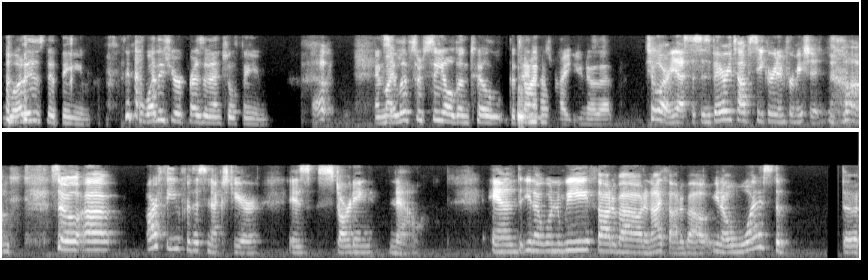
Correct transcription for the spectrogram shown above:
what is the theme? what is your presidential theme? Okay. And my so, lips are sealed until the time is right. You know that. Sure. Yes, this is very top secret information. Um, so, uh, our theme for this next year is starting now. And you know, when we thought about, and I thought about, you know, what is the the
